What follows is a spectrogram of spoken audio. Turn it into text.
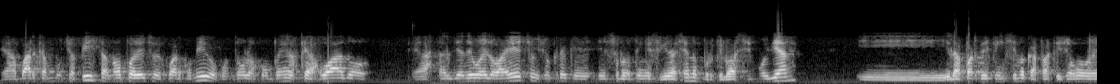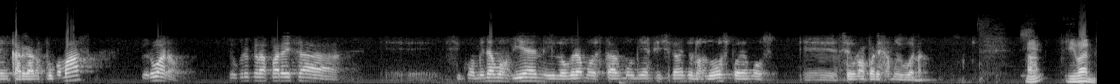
eh, abarca mucha pista, no por el hecho de jugar conmigo, con todos los compañeros que ha jugado hasta el día de hoy lo ha hecho y yo creo que eso lo tiene que seguir haciendo porque lo hace muy bien y, la parte defensiva capaz que yo voy a encargar un poco más. Pero bueno, yo creo que la pareja, eh, si combinamos bien y logramos estar muy bien físicamente los dos, podemos eh, ser una pareja muy buena. Ah, Iván.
